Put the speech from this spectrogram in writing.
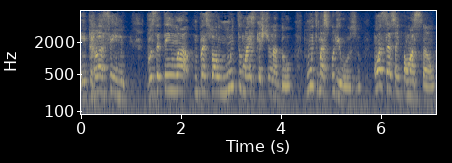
Então, assim, você tem uma, um pessoal muito mais questionador, muito mais curioso, com acesso à informação,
